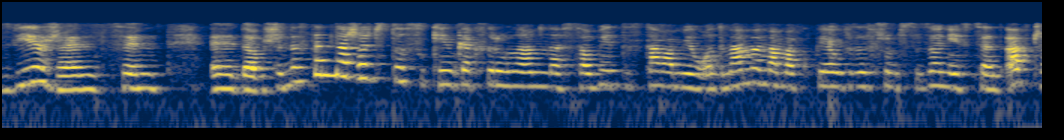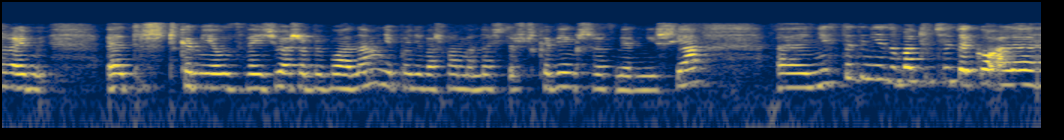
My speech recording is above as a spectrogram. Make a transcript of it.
zwierzęcym. E, dobrze, następna rzecz to sukienka, którą mam na sobie. Dostałam ją od mamy. Mama kupiła ją w zeszłym sezonie w Cent Up. Wczoraj e, troszeczkę ją zwęziła, żeby była na mnie, ponieważ mama nosi troszeczkę większy rozmiar niż ja. E, niestety nie zobaczycie tego, ale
